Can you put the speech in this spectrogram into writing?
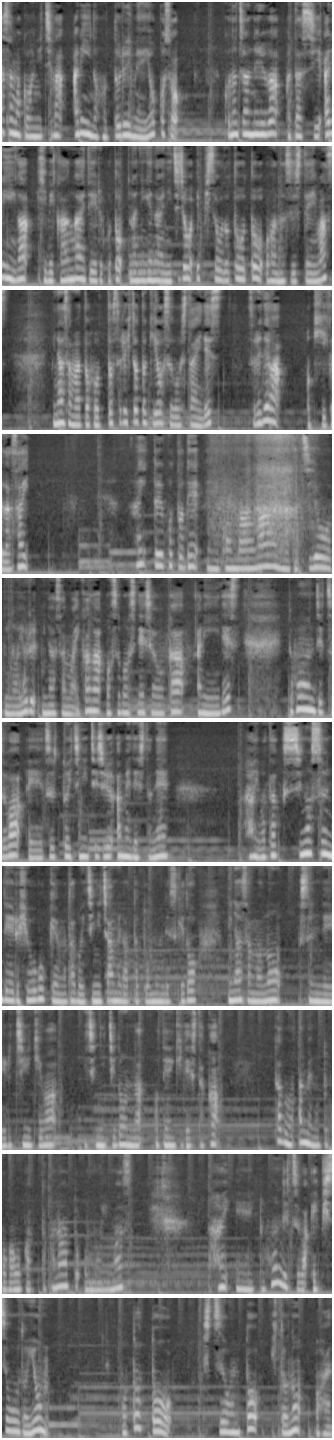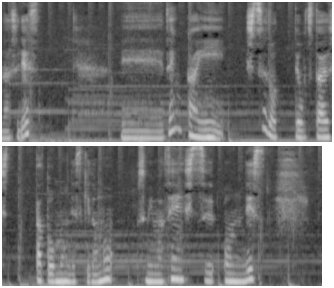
皆様こんにちは。アリーのホットルームへようこそ。このチャンネルは私、アリーが日々考えていること、何気ない日常エピソード等々お話ししています。皆様とホッとするひとときを過ごしたいです。それでは、お聴きください。はい、ということで、えー、こんばんは。月曜日の夜、皆様いかがお過ごしでしょうか？アリーです。本日は、えー、ずっと一日中雨でしたね。はい、私の住んでいる兵庫県は多分一日雨だったと思うんですけど皆様の住んでいる地域は一日どんなお天気でしたか？多分雨のとこが多かったかなと思います。はい、えーと、本日はエピソード4音と室温と人のお話です、えー、前回湿度ってお伝えしたと思うんですけどもすみません。室温です。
